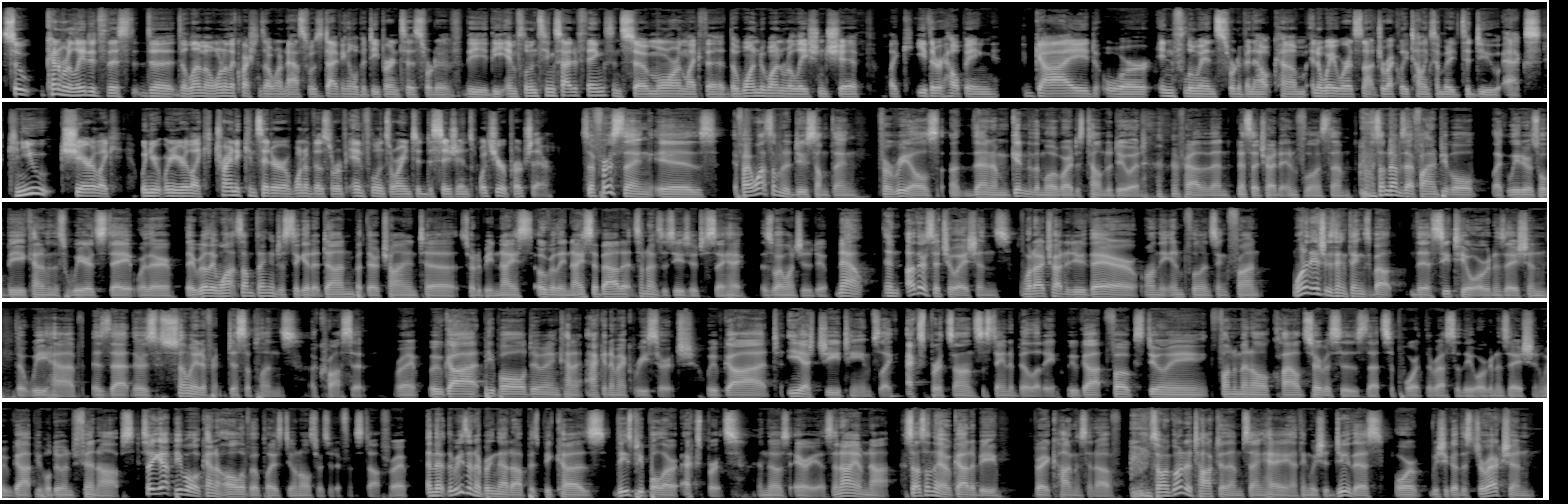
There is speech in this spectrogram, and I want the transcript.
So, kind of related to this the dilemma, one of the questions I wanted to ask was diving a little bit deeper into sort of the the influencing side of things, and so more on like the the one to one relationship, like either helping guide or influence sort of an outcome in a way where it's not directly telling somebody to do X. Can you share like when you're when you're like trying to consider one of those sort of influence oriented decisions, what's your approach there? So first thing is if I want someone to do something for reals, uh, then I'm getting to the mode where I just tell them to do it rather than necessarily try to influence them. Sometimes I find people like leaders will be kind of in this weird state where they're they really want something and just to get it done, but they're trying to sort of be nice, overly nice about it. Sometimes it's easier to say, "Hey, this is what I want you to do." Now, in other situations, what I try to do there on the influencing front one of the interesting things about the CTO organization that we have is that there's so many different disciplines across it right? We've got people doing kind of academic research. We've got ESG teams, like experts on sustainability. We've got folks doing fundamental cloud services that support the rest of the organization. We've got people doing FinOps. So you got people kind of all over the place doing all sorts of different stuff, right? And the, the reason I bring that up is because these people are experts in those areas, and I am not. So that's something I've got to be very cognizant of. so I'm going to talk to them saying, hey, I think we should do this or we should go this direction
